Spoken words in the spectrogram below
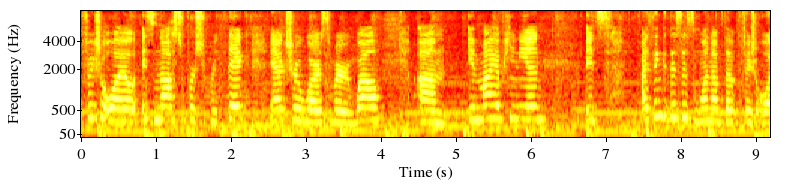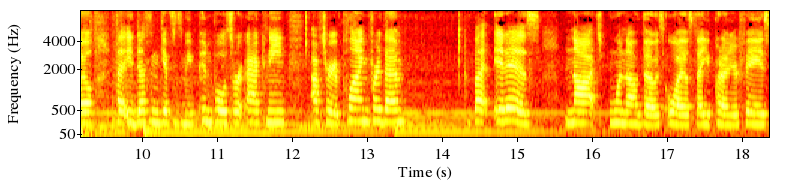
facial oil, it's not super super thick. It actually works very well. Um, in my opinion, it's I think this is one of the fish oil that it doesn't give me pimples or acne after applying for them but it is not one of those oils that you put on your face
